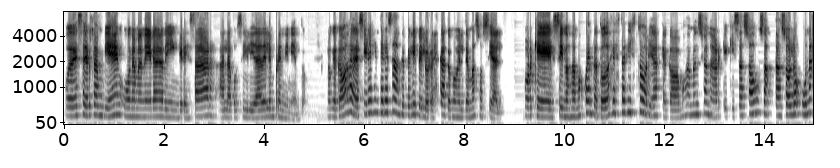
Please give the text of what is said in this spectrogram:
puede ser también una manera de ingresar a la posibilidad del emprendimiento. Lo que acabas de decir es interesante, Felipe, y lo rescato con el tema social. Porque si nos damos cuenta, todas estas historias que acabamos de mencionar, que quizás son tan solo unas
